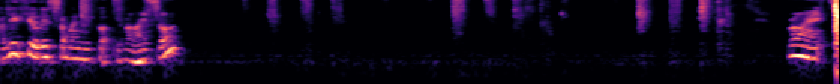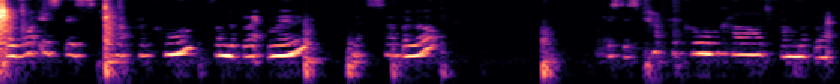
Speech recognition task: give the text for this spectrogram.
I do feel there's someone you've got your eyes on. Right, so what is this Capricorn from the Black Moon? Let's have a look. What is this Capricorn card from the Black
